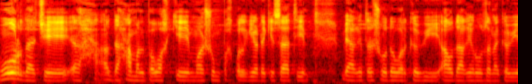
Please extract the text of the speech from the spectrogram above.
مور ده چې د حمل په وخت کې ماشوم په خپل ګېډه کې ساتي بیا هغه ته شوده ورکوي او د هغې روزنه کوي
